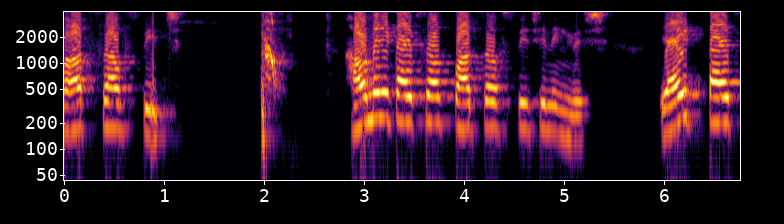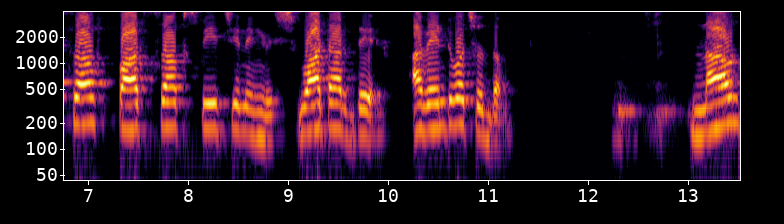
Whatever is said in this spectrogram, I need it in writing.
parts of speech how many types of parts of speech in English eight types of parts of speech in English what are they అవేంటివో చూద్దాం. Noun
